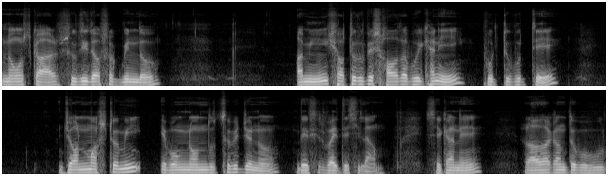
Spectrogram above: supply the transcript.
নমস্কার, সুধী দর্শকবৃন্দ। আমি শতরূপে সওদা বইখানি পড়তে পড়তে জন্মাষ্টমী এবং নন্দোৎসবের জন্য দেশের বাড়িতে ছিলাম। সেখানে রাধাকান্ত প্রভুর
